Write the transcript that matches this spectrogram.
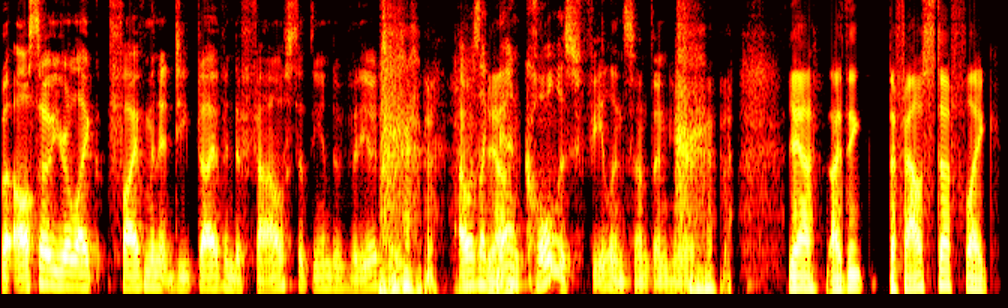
but also your like five minute deep dive into Faust at the end of videotape. I was like, Yeah. man, Cole is feeling something here. yeah, I think the Faust stuff, like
